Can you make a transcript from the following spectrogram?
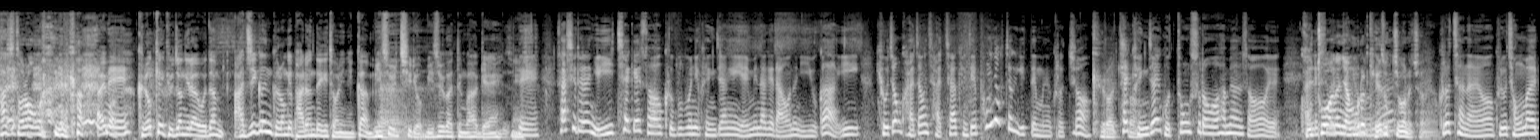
다시 돌아온 거 아닙니까? 아니 뭐 네. 그렇게 규정이라기보단 아직은 그런 게 발현되기 전이니까 미술 네. 치료, 미술 같은 거 하게. 네. 네. 사실은 이 책에서 그 부분이 굉장히 예민하게 나오는 이유가 이 교정 과정 자체가 굉장히 폭력적이기 때문에 그렇죠. 그렇죠. 굉장히 고통스러워하면서 예, 구토하는 약물을 계속 집어넣잖아요. 그렇잖아요. 그리고 정말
